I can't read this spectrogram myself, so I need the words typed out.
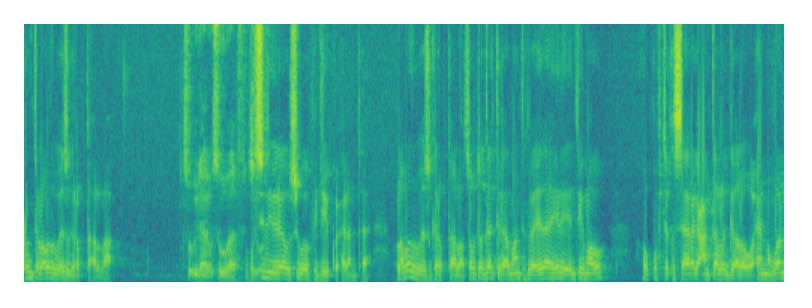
runtii labadaba isgarabta allah soo ilaahay u soo waafajiyay ku xirantaa labadaba isgarabta allah sababto haddaad tiraahdo maanta faa'iidaha helaya intii ma og oo khasaare gacanta la galo waxay noqon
